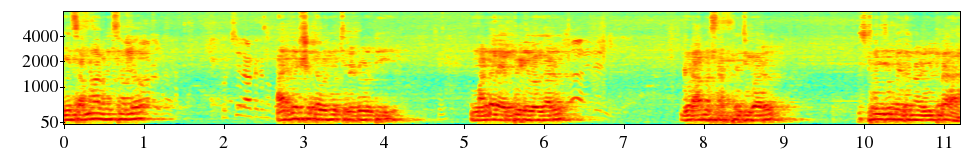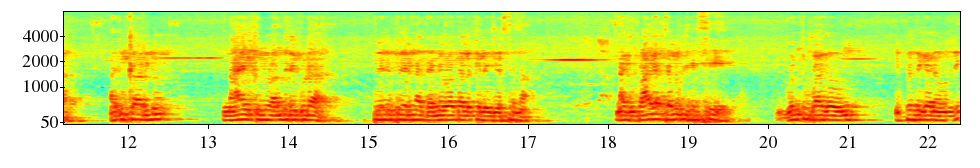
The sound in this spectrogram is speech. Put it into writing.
ఈ సమావేశంలో అధ్యక్షత వహించినటువంటి మండల ఎంపీడీఓ గారు గ్రామ సర్పంచ్ గారు స్టేజ్ మీద ఉన్న ఇతర అధికారులు నాయకులు అందరికీ కూడా పేరు పేరున ధన్యవాదాలు తెలియజేస్తున్నా. నాకు బాగా జలుబు చేసి గొంతు బాగా ఉంది ఇబ్బందిగానే ఉంది.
